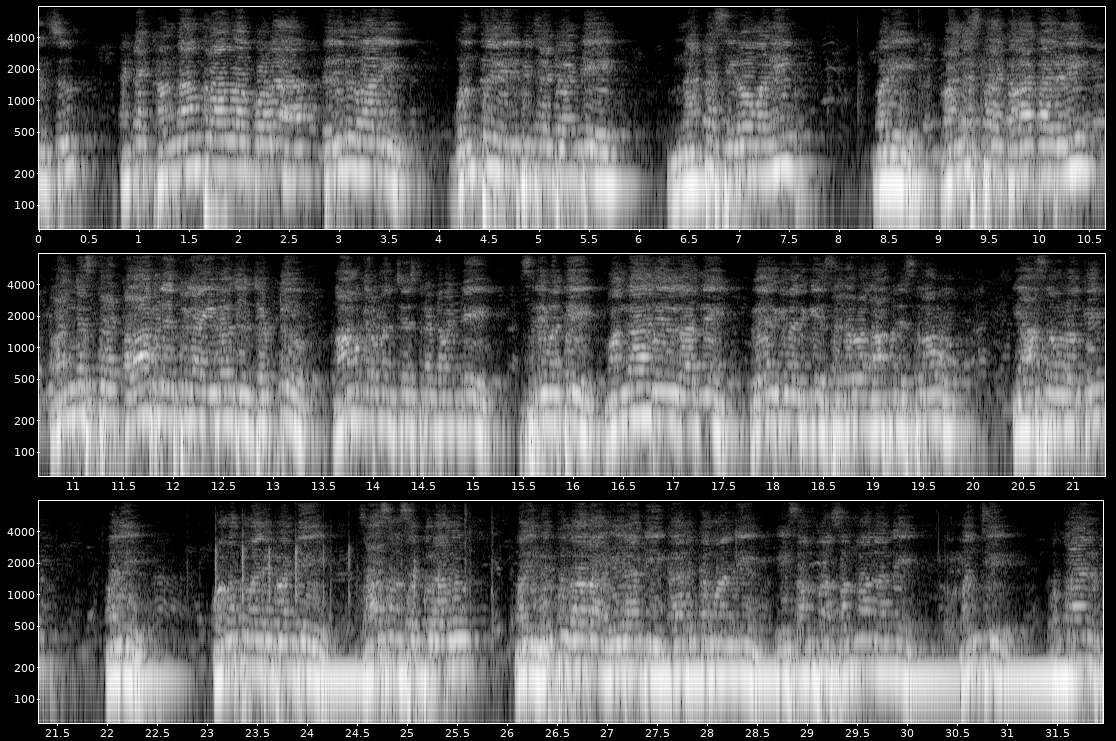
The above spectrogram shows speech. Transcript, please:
తెలుసు. అంటే ఖండాంతరాల్లో కూడా తెలుగు వారి గొంతులు వినిపించినటువంటి నట శిరోమణి మరి రంగస్థల కళాకారుని రంగస్థల కళాభినేత్రిగా ఈ రోజు జట్టు నామకరణం చేస్తున్నటువంటి శ్రీమతి మంగాదేవి గారిని వేదిక మీదకి సగర్వంగా ఆహ్వానిస్తున్నాము. ఈ ఆశ్రమంలోకి మరి ఉన్నతమైనటువంటి శాసనసభ్యురాలు మరి విప్పు ద్వారా ఇలాంటి కార్యక్రమాన్ని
